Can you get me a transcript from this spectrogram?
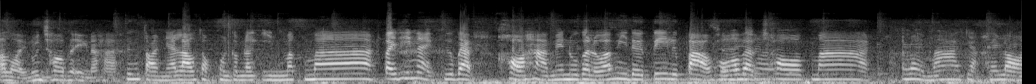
อร่อยนุ่นชอบนั่นเองนะคะ ซึ่งตอนเนี้ยเราสองคนกำลังอินมากๆ ไปที่ไหนคือแบบขอหาเมนูก่อนเลยว่ามีเดอร์ตี้หรือเปล่าเพราะว่าแบบใช่ชอบมากอร่อยมากอยากให้ลอง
